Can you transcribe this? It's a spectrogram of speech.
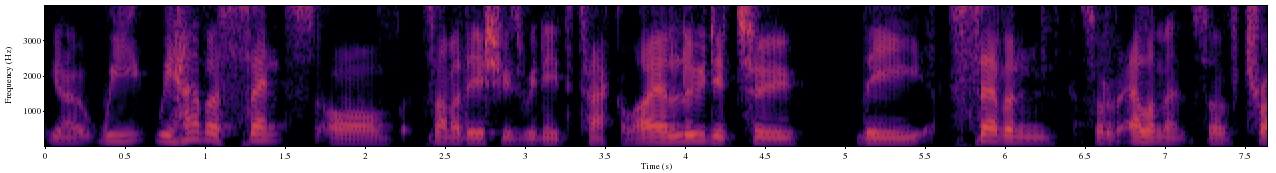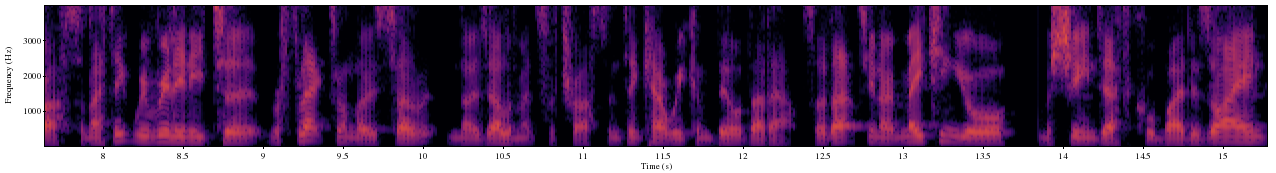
you know, we we have a sense of some of the issues we need to tackle. I alluded to the seven sort of elements of trust, and I think we really need to reflect on those those elements of trust and think how we can build that out. So that's you know making your machines ethical by design,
